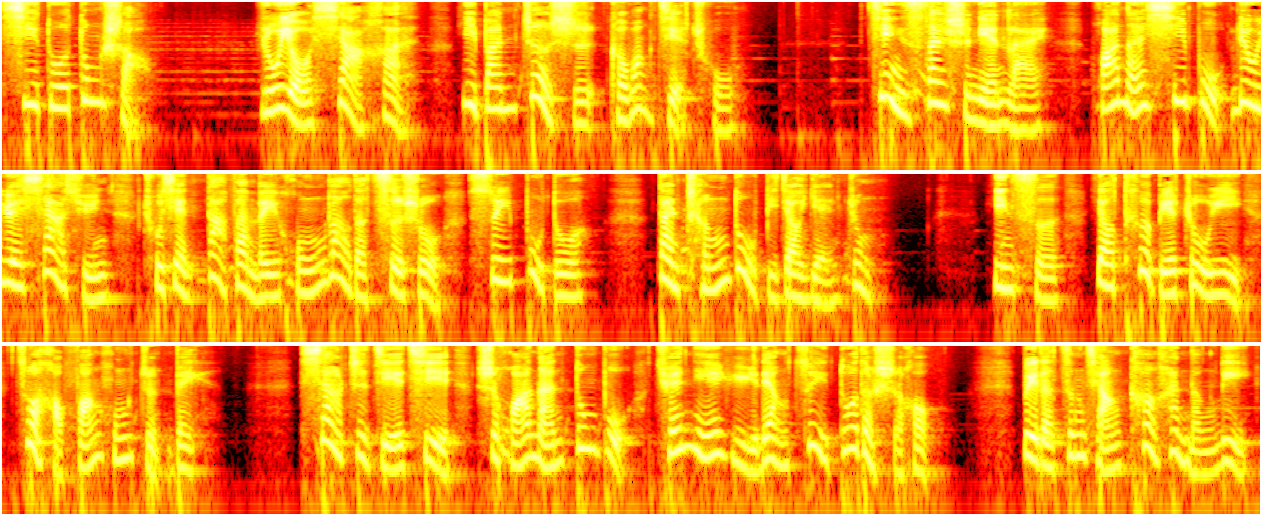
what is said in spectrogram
西多东少。如有夏旱，一般这时可望解除。近三十年来，华南西部六月下旬出现大范围洪涝的次数虽不多，但程度比较严重，因此要特别注意做好防洪准备。夏至节气是华南东部全年雨量最多的时候，为了增强抗旱能力，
